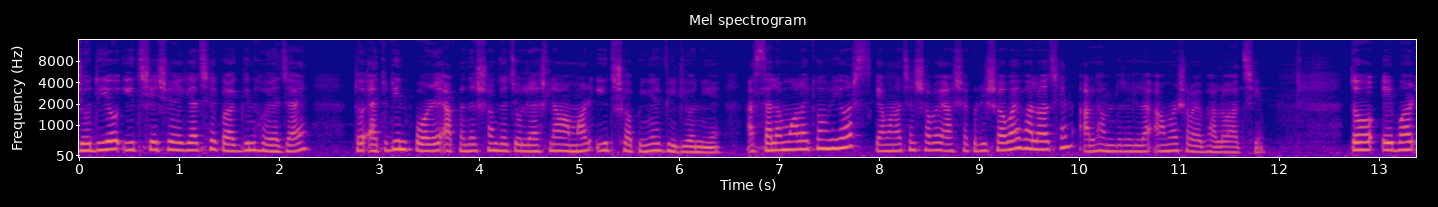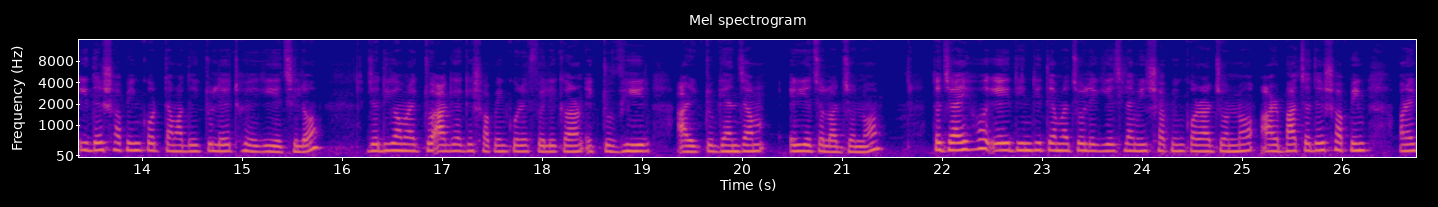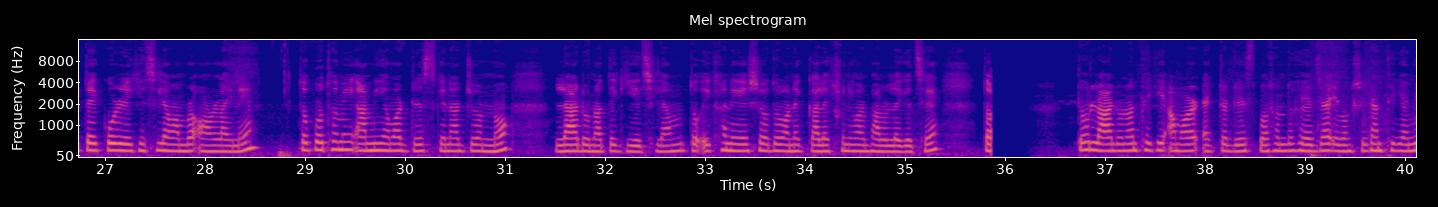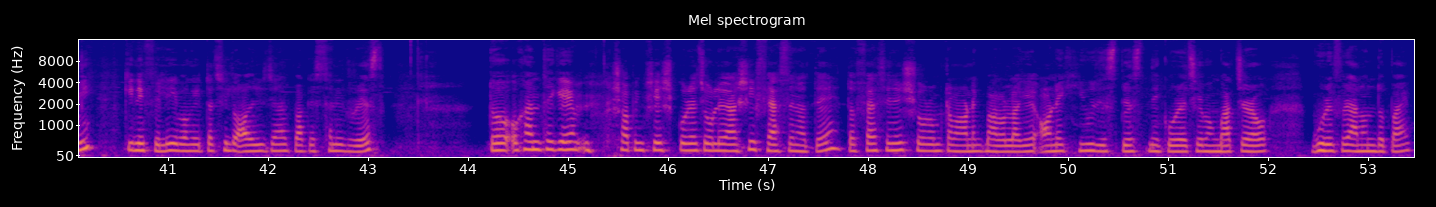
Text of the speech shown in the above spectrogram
যদিও ঈদ শেষ হয়ে গেছে, কয়েকদিন হয়ে যায়, তো এতদিন পরে আপনাদের সঙ্গে চলে আসলাম আমার ঈদ শপিংয়ের ভিডিও নিয়ে। আসসালামু আলাইকুম ভিউয়ার্স, কেমন আছেন সবাই? আশা করি সবাই ভালো আছেন। আলহামদুলিল্লাহ, আমরা সবাই ভালো আছি। তো এবার ঈদের শপিং করতে আমাদের একটু লেট হয়ে গিয়েছিল, যদিও আমরা একটু আগে আগে শপিং করে ফেলি, কারণ একটু ভিড় আর একটু গ্যাঞ্জাম এড়িয়ে চলার জন্য। তো যাই হোক, এই দিনটিতে আমরা চলে গিয়েছিলাম ঈদ শপিং করার জন্য, আর বাচ্চাদের শপিং অনেকটাই করে রেখেছিলাম আমরা অনলাইনে। তো প্রথমেই আমি আমার ড্রেস কেনার জন্য লা ডোনাতে গিয়েছিলাম। তো এখানে এসে ওদের অনেক কালেকশনই আমার ভালো লেগেছে। তো তো লা ডোনা থেকে আমার একটা ড্রেস পছন্দ হয়ে যায় এবং সেখান থেকে আমি কিনে ফেলি এবং এটা ছিল অরিজিনাল পাকিস্তানি ড্রেস। তো ওখান থেকে শপিং শেষ করে চলে আসি ফ্যাশনেতে। তো ফ্যাশনের শোরুমটা আমার অনেক ভালো লাগে, অনেক হিউজ স্পেস নিয়ে করেছে এবং বাচ্চারাও ঘুরে ফিরে আনন্দ পায়।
